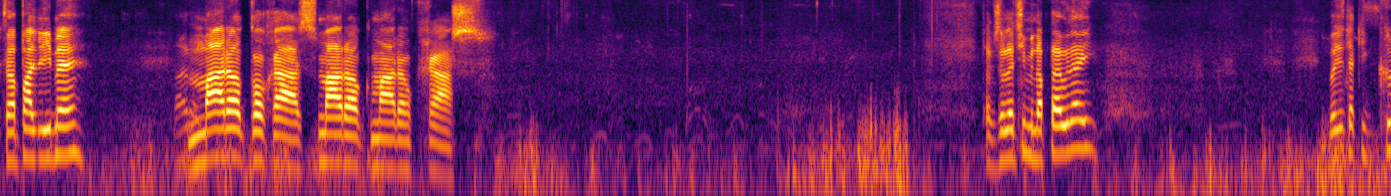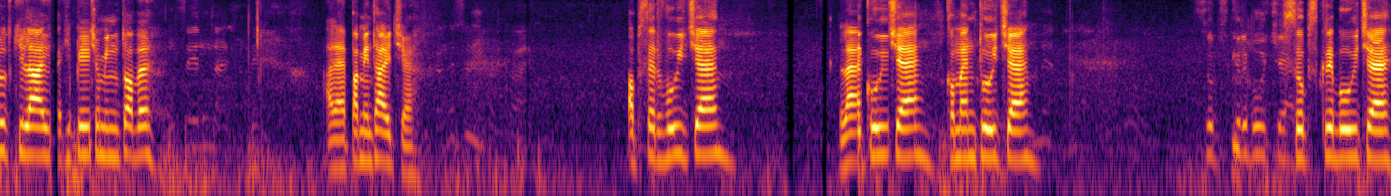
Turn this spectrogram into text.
Co palimy? Maroko hasz, Marok, Marok hasz. Także lecimy na pełnej. Będzie taki krótki live, taki 5-minutowy. Ale pamiętajcie. Obserwujcie, lajkujcie, komentujcie, Subskrybujcie. subskrybujcie,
